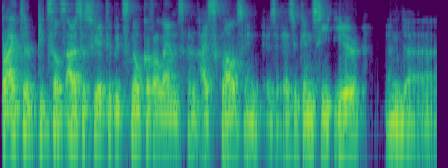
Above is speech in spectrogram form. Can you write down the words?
brighter pixels are associated with snow cover lands and ice clouds, and as, as you can see here, and uh,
